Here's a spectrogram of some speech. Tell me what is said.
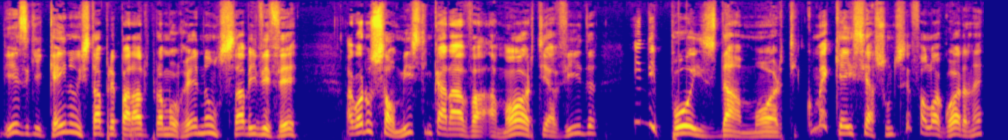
Diz que quem não está preparado para morrer não sabe viver. Agora o salmista encarava a morte e a vida E depois da morte, como é que é esse assunto? Você falou agora, né?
